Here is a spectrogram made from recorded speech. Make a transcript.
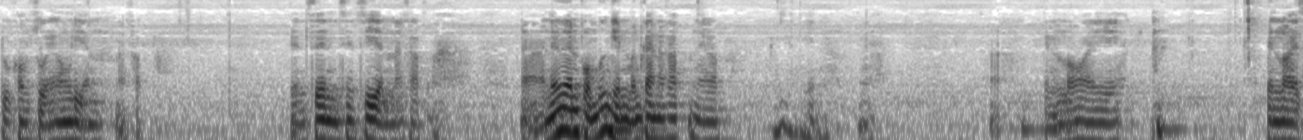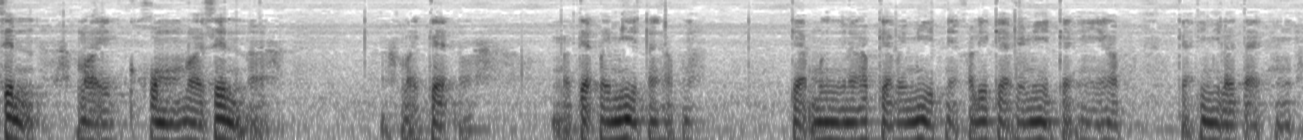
ดูความสวยของเหรียญนะครับเป็นเส้นเสี้ยนๆนะครับเนื้อเงินผมเพิ่งเห็นเหมือนกันนะครับนะครับเห็นเป็นรอย เป็นรอยเส้น รอยคมรอยเส้นรอยแกะรอยแกะใบมีดนะครับแกะมือนะครับ แกะใบมีดเนี่ยเขาเรียกแกะใบมีดแกะอย่างนี้ครับ แกะที่มีรอยแตกอย่างนี้ด้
